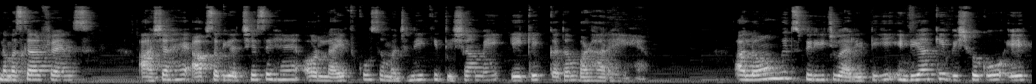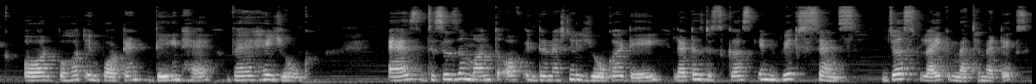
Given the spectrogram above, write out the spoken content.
नमस्कार फ्रेंड्स आशा है आप सभी अच्छे से हैं और लाइफ को समझने की दिशा में एक एक कदम बढ़ा रहे हैं अलोंग विद स्पिरिचुअलिटी इंडिया के विश्व को एक और बहुत इम्पोर्टेंट देन है वह है योग As this is the month of International Yoga Day, let us discuss in which sense, just like mathematics,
